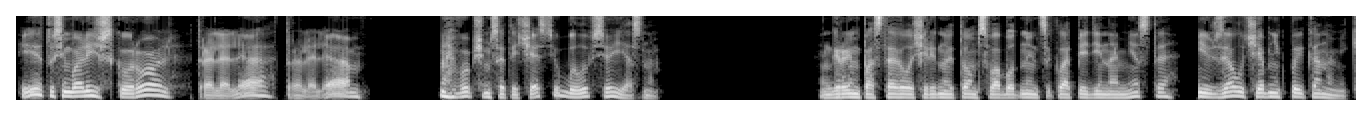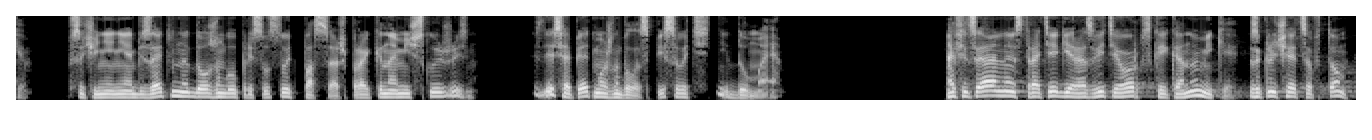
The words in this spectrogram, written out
И эту символическую роль — траля-ля, траля-ля... В общем, с этой частью было все ясно. Грэм поставил очередной том свободной энциклопедии на место и взял учебник по экономике. В сочинении обязательно должен был присутствовать пассаж про экономическую жизнь. Здесь опять можно было списывать, не думая. Официальная стратегия развития оркской экономики заключается в том,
